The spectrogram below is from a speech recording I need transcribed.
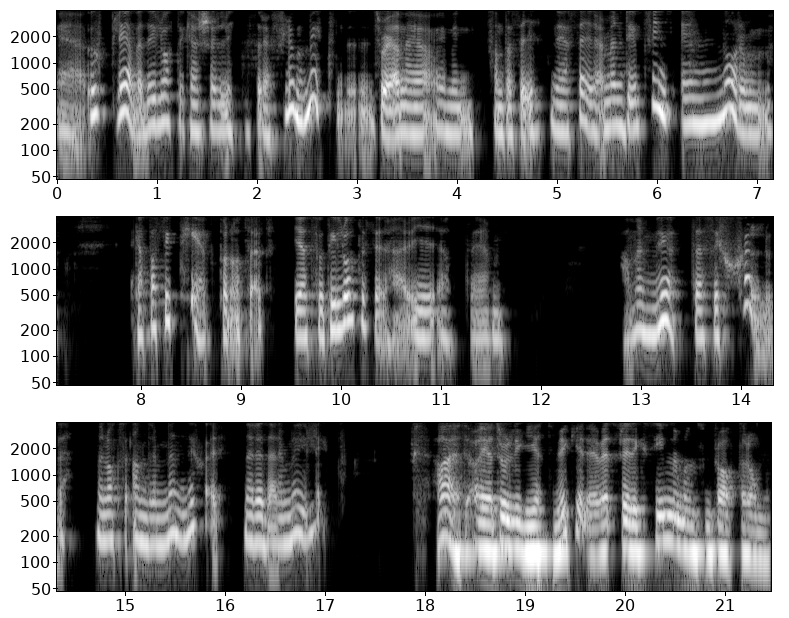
eh, uppleva. Det låter kanske lite sådär flummigt tror jag när jag, i min fantasi när jag säger det här. Men det finns enorm kapacitet på något sätt i att få tillåtelse i det här. I att eh, ja, men möta sig själv men också andra människor när det där är möjligt. Ja, jag, jag tror det ligger jättemycket i det. Jag vet Fredrik Zimmerman som pratar om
